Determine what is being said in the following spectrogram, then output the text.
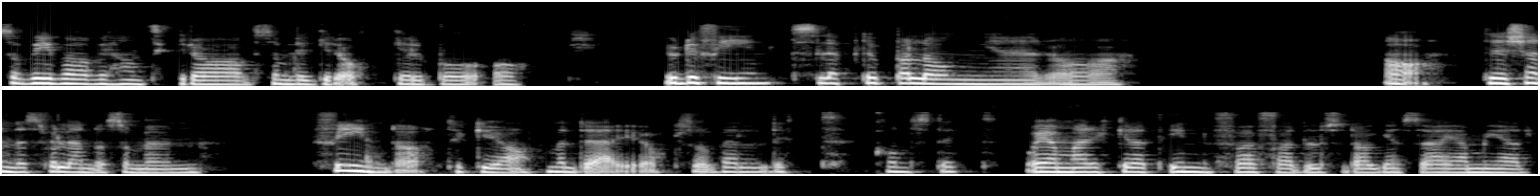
Så vi var vid hans grav som ligger i Ockelbo och gjorde fint, släppte upp ballonger och ja, det kändes väl ändå som en fin dag tycker jag. Men det är ju också väldigt konstigt. Och jag märker att inför födelsedagen så är jag mer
